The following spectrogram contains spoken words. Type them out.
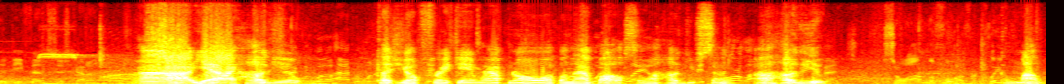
the defense just kind of Ah, yeah, I hug you. Exactly what'll happen when Because you're team freaking wrapping all up on that ball, so of I hug you, son. demoralizing I hug you. defense. So on the floor for Cleveland. Come on.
